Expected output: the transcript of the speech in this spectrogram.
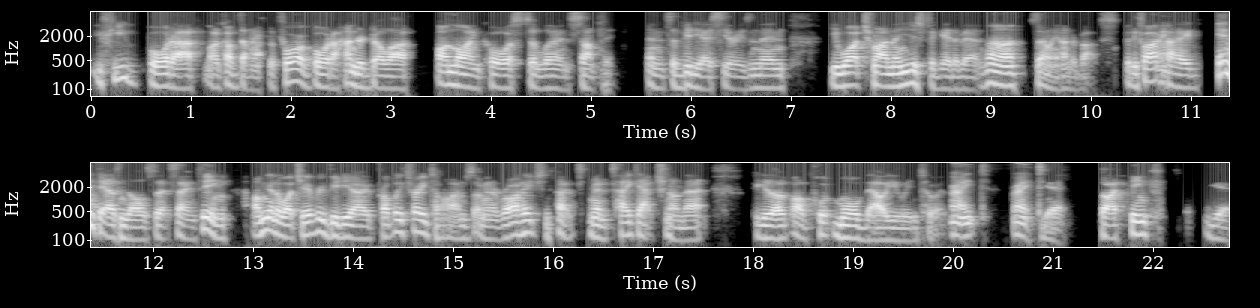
if you bought a like I've done it before, I bought a hundred dollar online course to learn something, and it's a video series, and then you watch one, then you just forget about it. Oh, it's only hundred bucks. But if I paid ten thousand dollars for that same thing, I'm going to watch every video probably three times. I'm going to write each note. I'm going to take action on that because I'll, I'll put more value into it. Right. Right. Yeah. So I think yeah,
